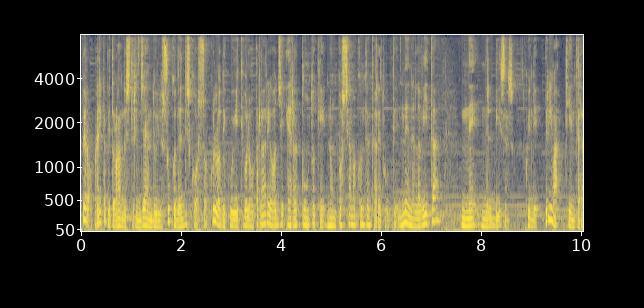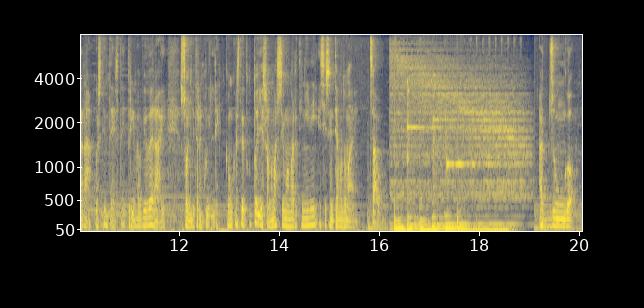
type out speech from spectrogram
Però, ricapitolando e stringendo il succo del discorso, quello di cui ti volevo parlare oggi era il punto che non possiamo accontentare tutti, né nella vita né nel business. Quindi prima ti entrerà questo in testa e prima viverai sogni tranquilli. Con questo è tutto, io sono Massimo Martinini e ci sentiamo domani. Ciao! Aggiungo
